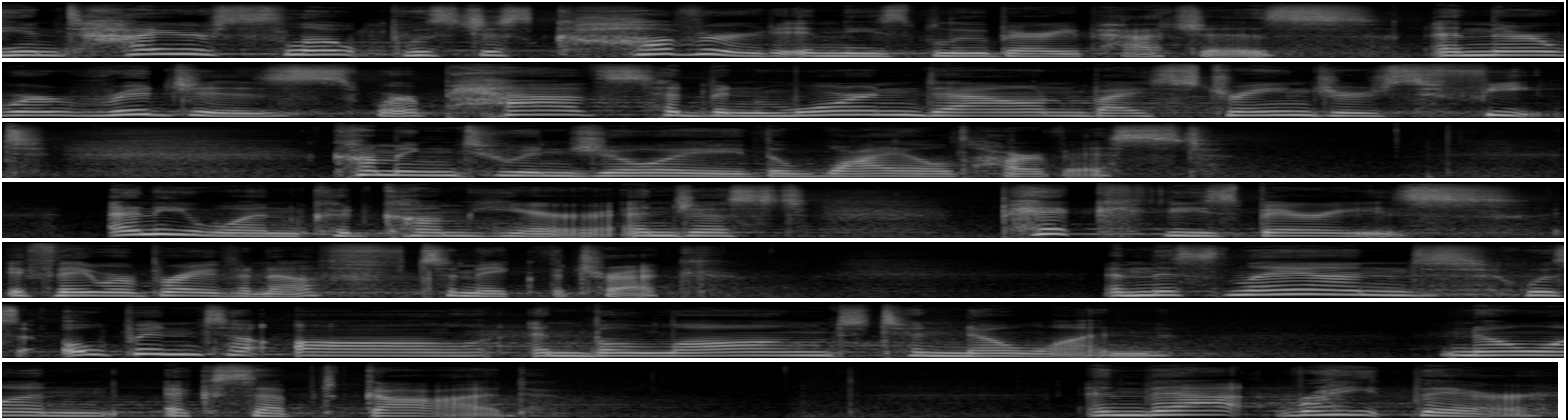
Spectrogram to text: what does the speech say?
the entire slope was just covered in these blueberry patches, and there were ridges where paths had been worn down by strangers' feet coming to enjoy the wild harvest. Anyone could come here and just pick these berries if they were brave enough to make the trek. And this land was open to all and belonged to no one, no one except God. And that right there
